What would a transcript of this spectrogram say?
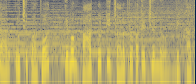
তার উঁচু পর্বত এবং বাহাত্তরটি জলপ্রপাতের জন্য বিখ্যাত।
